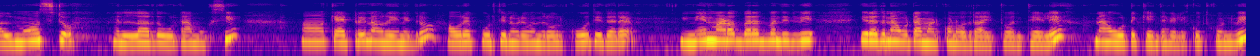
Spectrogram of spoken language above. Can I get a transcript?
ಆಲ್ಮೋಸ್ಟು ಎಲ್ಲರದು ಊಟ ಮುಗಿಸಿ ಕ್ಯಾಟ್ರಿನ್ ಅವ್ರು ಏನಿದ್ರು, ಅವರೇ ಪೂರ್ತಿ ನೋಡಿ ಒಂದು ರೋಲ್ ಕೂತಿದ್ದಾರೆ. ಇನ್ನೇನು ಮಾಡೋದು ಬರೋದು ಬಂದಿದ್ವಿ. ಇರೋದನ್ನ ಊಟ ಮಾಡ್ಕೊಂಡು ಹೋದ್ರಾಯಿತು ಅಂಥೇಳಿ ನಾವು ಊಟಕ್ಕೆ ಅಂತ ಹೇಳಿ ಕೂತ್ಕೊಂಡ್ವಿ.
